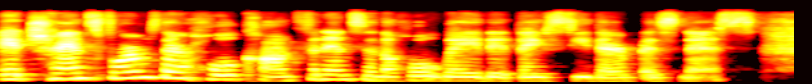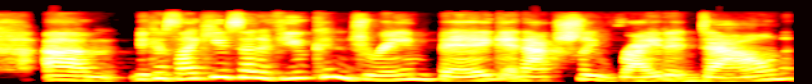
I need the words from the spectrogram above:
it transforms their whole confidence and the whole way that they see their business. Um, because, like you said, if you can dream big and actually write it down,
